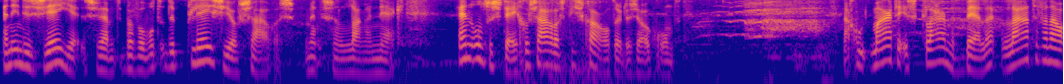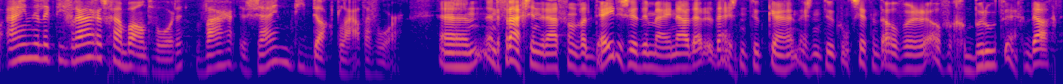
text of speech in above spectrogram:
En in de zeeën zwemt bijvoorbeeld de Plesiosaurus met zijn lange nek. En onze Stegosaurus die scharrelt er dus ook rond. Nou goed, Maarten is klaar met bellen. Laten we nou eindelijk die vragen eens gaan beantwoorden. Waar zijn die dakplaten voor? Ehm, en de vraag is inderdaad van wat deden ze ermee? Nou, daar, daar, is, natuurlijk, eh, daar is natuurlijk ontzettend over, over gebroed en gedacht.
